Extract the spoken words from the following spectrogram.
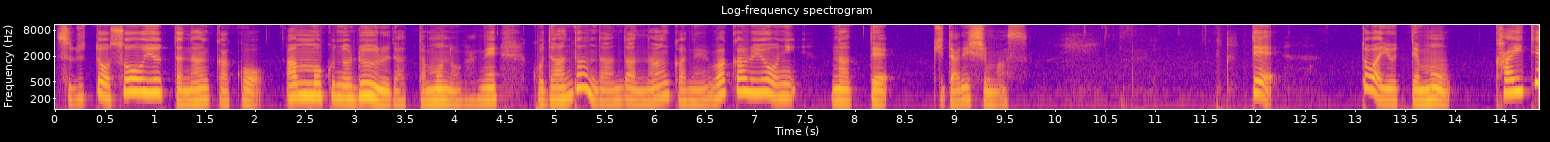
するとそういったなんかこう暗黙のルールだったものがねこうだんだんだんだんなんかね分かるようになってきたりします。でとは言っても書いて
